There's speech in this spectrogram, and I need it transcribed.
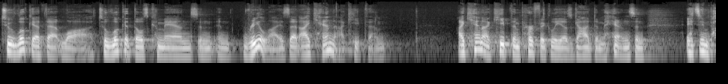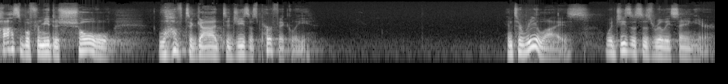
to look at that law, to look at those commands and, and, realize that I cannot keep them. I cannot keep them perfectly as God demands. And it's impossible for me to show love to God, to Jesus perfectly. And to realize what Jesus is really saying here.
